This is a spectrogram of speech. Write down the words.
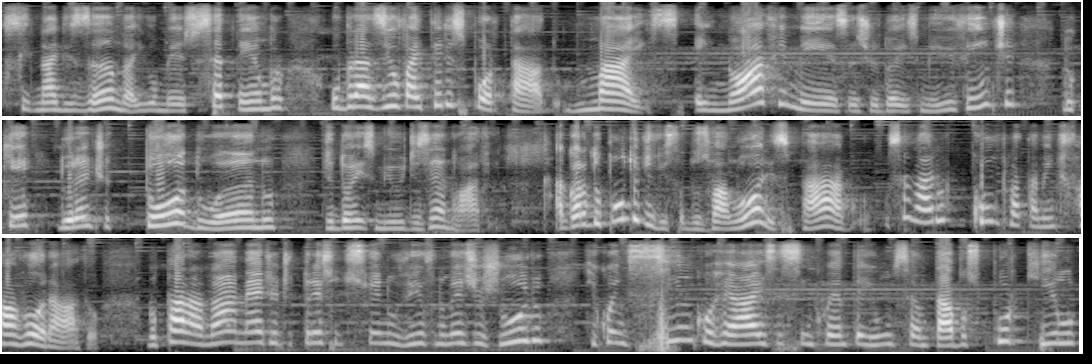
finalizando aí o mês de setembro, o Brasil vai ter exportado mais em nove meses de 2020 do que durante todo o ano de 2019. Agora, do ponto de vista dos valores pagos, o cenário é completamente favorável. No Paraná, a média de preço de suíno vivo no mês de julho ficou em R$ 5,51 por quilo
